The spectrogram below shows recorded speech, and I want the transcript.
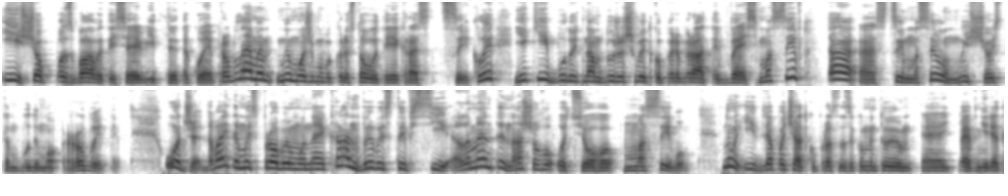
І щоб позбавитися від такої проблеми, ми можемо використовувати якраз цикли, які будуть нам дуже швидко перебирати весь масив, та е, з цим масивом ми щось там будемо робити. Отже, давайте ми спробуємо на екран вивести всі елементи нашого оцього масиву. Ну і для початку просто закоментую е, певні рядки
